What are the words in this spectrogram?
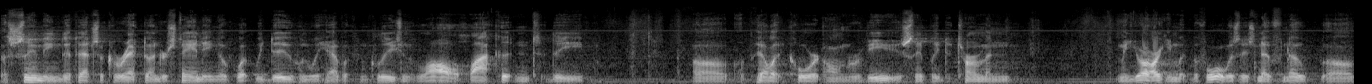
assuming that that's a correct understanding of what we do when we have a conclusion of law, why couldn't the uh, appellate court on review simply determine, I mean, your argument before was there's no, no uh,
